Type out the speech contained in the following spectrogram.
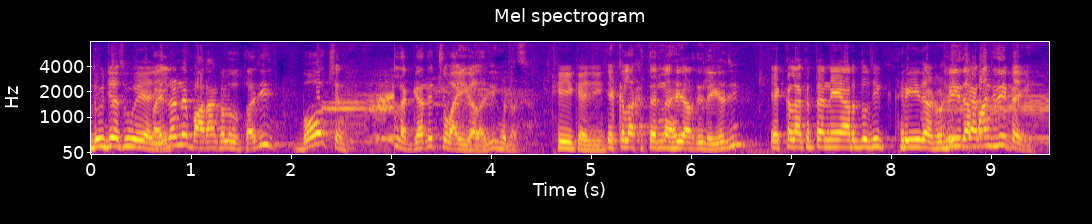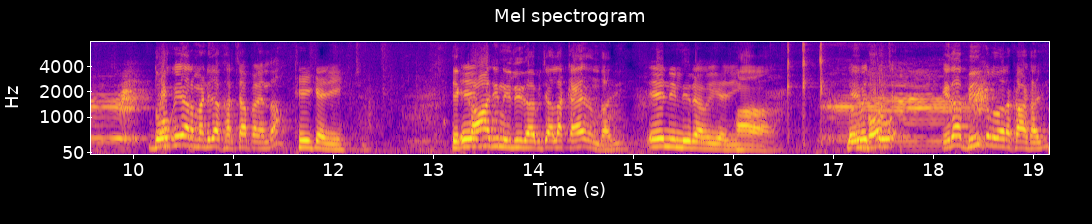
ਦੂਜੇ ਸੂਏ ਆ ਜੀ। ਪਹਿਲਾਂ ਨੇ 12 ਕਿਲੋ ਦਿੱਤਾ ਜੀ। ਬਹੁਤ ਚੰਗੀ। ਲੱਗਿਆ ਤੇ ਚਵਾਈ ਵਾਲਾ ਜੀ ਤੁਹਾਡਾ। ਠੀਕ ਹੈ ਜੀ। 1 ਲੱਖ 3000 ਦੀ ਲਈ ਹੈ ਜੀ। 1 ਲੱਖ 3000 ਤੁਸੀਂ ਖਰੀਦ ਆ ਤੁਹਾਡੀ। ਖਰੀਦ ਆ 5 ਦੀ ਪੈ ਗਈ। 2000 ਮੰਡੀ ਦਾ ਖਰਚਾ ਪੈ ਜਾਂਦਾ ਠੀਕ ਹੈ ਜੀ। ਇੱਕ ਆ ਜੀ ਨੀਲੀ ਦਾ ਵੀ ਚੱਲ ਕਹਿ ਦਿੰਦਾ ਜੀ। ਇਹ ਨੀਲੀ ਰਾਵੀ ਹੈ ਜੀ। ਹਾਂ। ਇਹਦਾ 20 ਕਿਲੋ ਦਾ ਰਿਕਾਰਡ ਆ ਜੀ।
